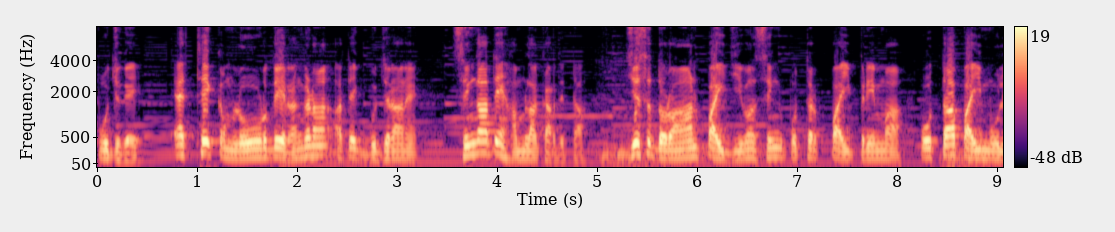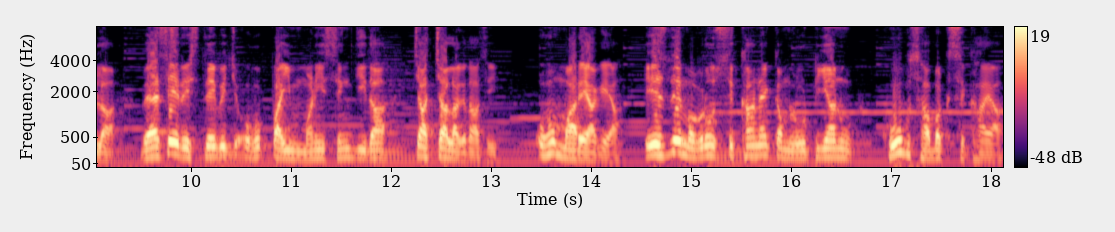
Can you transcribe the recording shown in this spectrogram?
ਪੁੱਜ ਗਏ। ਇੱਥੇ ਕਮਲੋੜ ਦੇ ਰੰਗਣਾ ਅਤੇ ਗੁਜਰਾਂ ਨੇ ਸਿੰਘਾਂ ਤੇ ਹਮਲਾ ਕਰ ਦਿੱਤਾ। ਜਿਸ ਦੌਰਾਨ ਭਾਈ ਜੀਵਨ ਸਿੰਘ ਪੁੱਤਰ ਭਾਈ ਪ੍ਰੇਮਾ, ਪੋਤਾ ਭਾਈ ਮੂਲਾ, ਵੈਸੇ ਰਿਸ਼ਤੇ ਵਿੱਚ ਉਹ ਭਾਈ ਮਣੀ ਸਿੰਘ ਜੀ ਦਾ ਚਾਚਾ ਲੱਗਦਾ ਸੀ। ਉਹ ਮਾਰਿਆ ਗਿਆ। ਇਸ ਦੇ ਮਗਰੋਂ ਸਿੱਖਾਂ ਨੇ ਕਮਲੋਟੀਆਂ ਨੂੰ ਖੂਬ ਸਬਕ ਸਿਖਾਇਆ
